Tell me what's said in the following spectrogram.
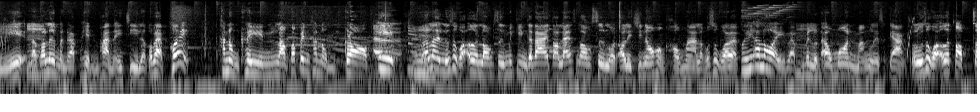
นี้ แล้วก็เลยเหมือนแบบเห็นผ่านไอจีแล้วก็แบบเฮ้ย ขนมคลีนเราก็เป็นขนมกรอบอีกเออก็เลยรู้สึกว่าเออลองซื้อมากินก็ได้ ตอนแรกลองซื้อรสออริจินอลของเขามา แล้วก็รู้สึกว่าแบบเฮ้ยอร่อยแบบเป็นรสอัลมอนด์มั้งเลยสักอย่างก็รู้สึกว่าเออตอบโจ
